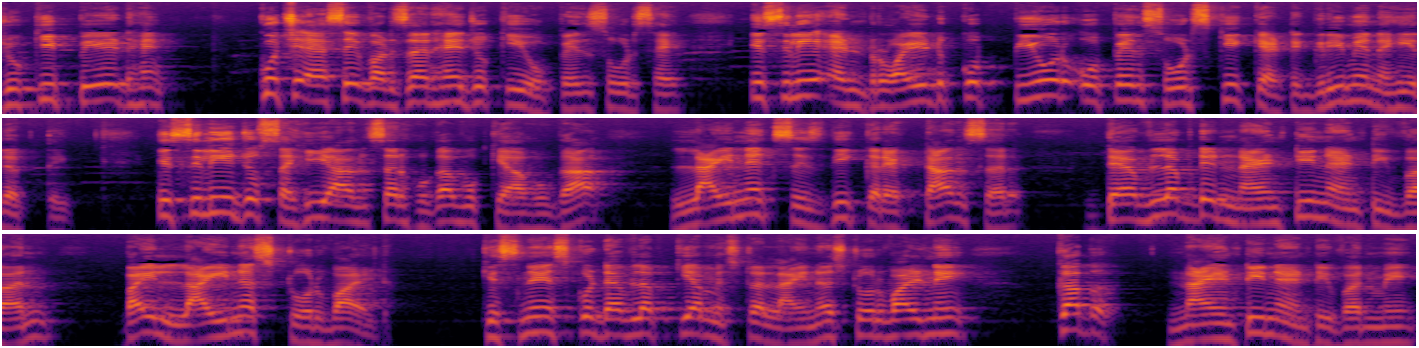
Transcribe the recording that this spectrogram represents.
जो कि पेड हैं। कुछ ऐसे वर्जन हैं जो कि ओपन सोर्स है। इसलिए एंड्रॉइड को प्योर ओपन सोर्स की कैटेगरी में नहीं रखते। इसलिए जो सही आंसर होगा, वो क्या होगा? Linux is the correct answer developed in 1991 by Linus Torvalds किसने इसको डेवलप किया? मिस्टर लाइनस टोरवाल्ड ने। कब? 1991 में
